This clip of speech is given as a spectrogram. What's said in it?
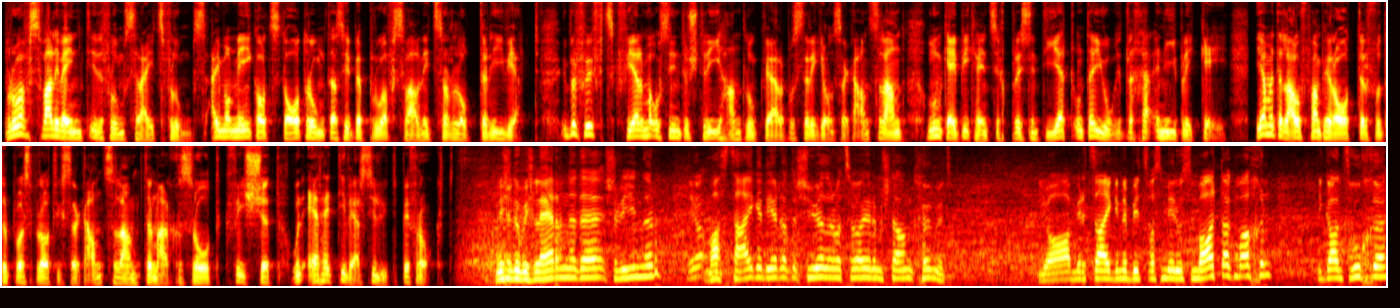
Berufswahl-Event in der Flumserei zu Flums. Einmal mehr geht es darum, dass eben die Berufswahl nicht zur Lotterie wird. Über 50 Firmen aus Industrie, Handel und Gewerbe aus der Region Sarganserland und Umgebung haben sich präsentiert und den Jugendlichen einen Einblick gegeben. Ich habe mit dem Laufbahnberater von der Berufsberatung Sarganserland, der Markus Roth, gefischt und er hat diverse Leute befragt. Du bist lernender Schreiner. Ja. Was zeigen dir da die Schüler, die zu eurem Stand kommen? Ja, wir zeigen ein bisschen, was wir aus dem Alltag machen, die ganze Woche.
